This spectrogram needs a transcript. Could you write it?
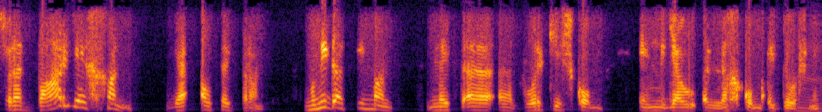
sodat waar jy gaan, jy altyd brand. Moenie dat iemand met 'n uh, uh, woordjies kom en jou 'n lig kom uitdoof nie.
